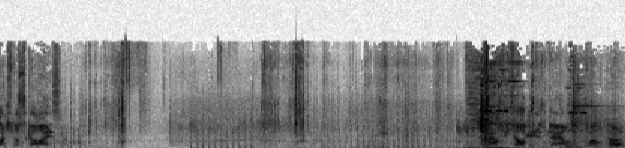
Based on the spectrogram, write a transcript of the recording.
Watch the skies! Bounty target is down. Well done.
